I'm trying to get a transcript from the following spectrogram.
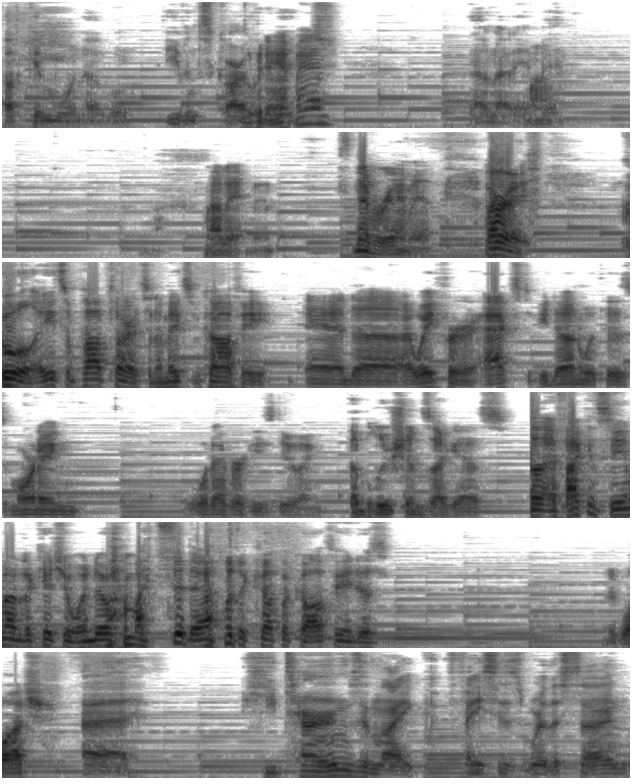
fucking one of them. Even Scarlet Even Ant-Man? Witch. No, not Ant Man. Not Ant Man. It's never Ant Man. Alright. Cool. I ate some Pop Tarts and I make some coffee, and uh, I wait for Ax to be done with his morning, whatever he's doing, ablutions, I guess. Uh, if I can see him out of the kitchen window, I might sit down with a cup of coffee and just like, watch. Uh, he turns and like faces where the sun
